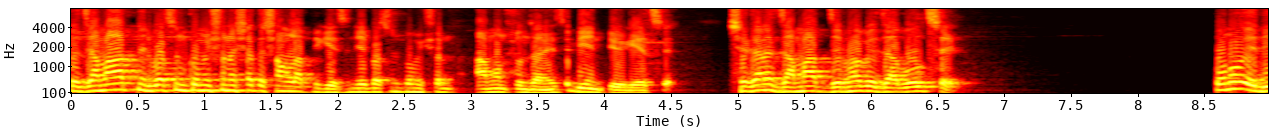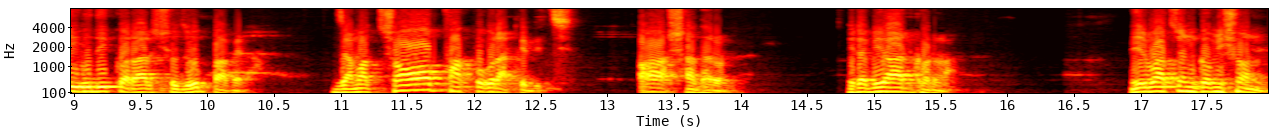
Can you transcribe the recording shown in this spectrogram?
তো জামাত নির্বাচন কমিশনের সাথে সংলাপে গিয়েছে, নির্বাচন কমিশন আমন্ত্রণ জানিয়েছে, বিএনপিও গিয়েছে। সেখানে জামাত যেভাবে যা বলছে, কোনো এদিক ওদিক করার সুযোগ পাবে না। জামাত সব ফাঁক ফোকর আটকে দিচ্ছে। অসাধারণ। এটা বিরাট ঘটনা। নির্বাচন কমিশন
